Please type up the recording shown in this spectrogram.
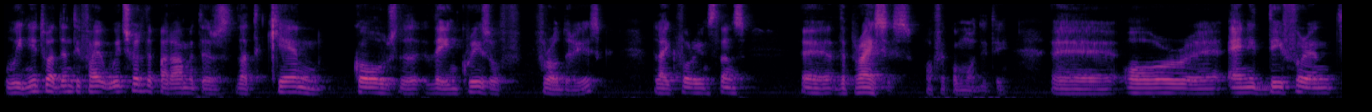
we need to identify which are the parameters that can cause the, the increase of fraud risk like for instance, uh, the prices of a commodity. Uh, or uh, any different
